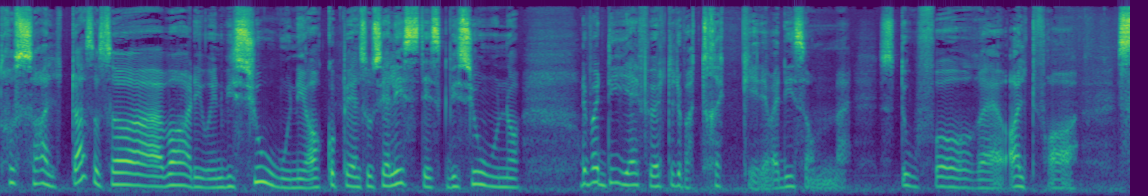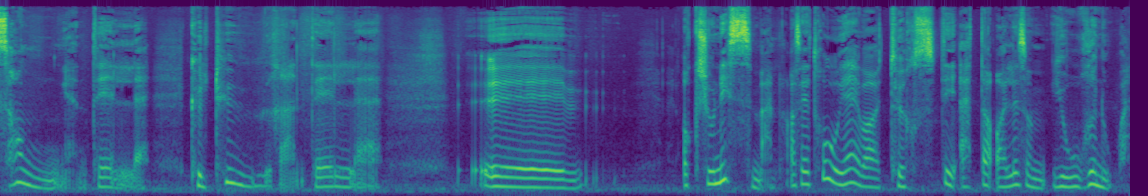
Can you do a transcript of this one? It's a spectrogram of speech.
Tross alt, altså, så var det jo en visjon i AKP, en sosialistisk visjon. og det var de jeg følte det var trøkk i. Det var de som sto for alt fra sangen til eh, kulturen til eh, eh, aksjonismen. Altså, jeg tror jeg var tørstig etter alle som gjorde noe.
